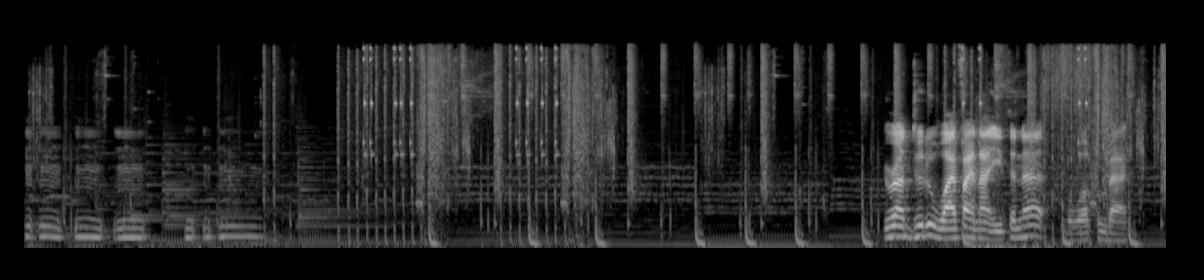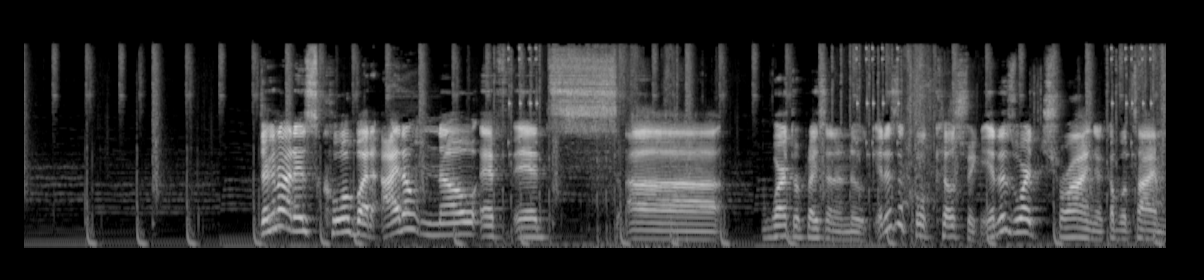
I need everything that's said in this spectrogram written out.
You're on doo-doo Wi-Fi, not Ethernet? Well, welcome back. Juggernaut is cool, but I don't know if it's uh, worth replacing a nuke. It is a cool kill streak. It is worth trying a couple times,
